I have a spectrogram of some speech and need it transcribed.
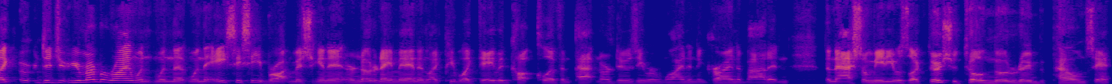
like er, did you, you remember Ryan when when the when the ACC brought Michigan in or Notre Dame in and like people like David Cutcliffe and Pat Narduzzi were whining and crying about it and the national media was like they should tell Notre Dame to pound sand.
